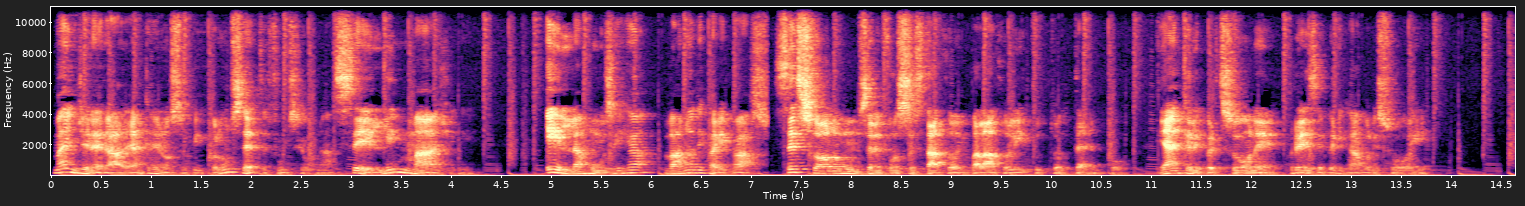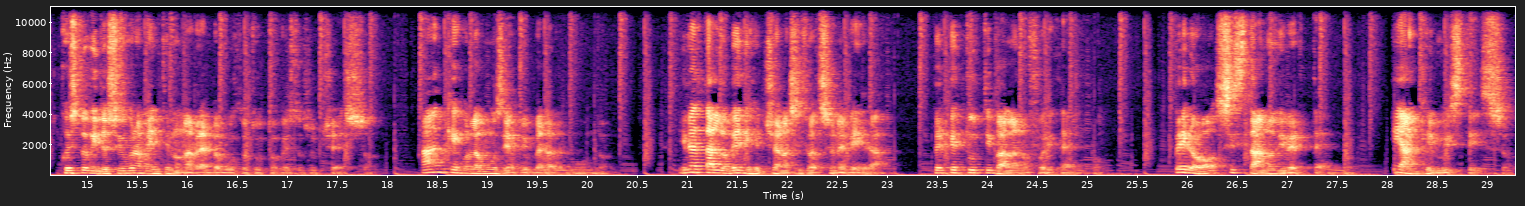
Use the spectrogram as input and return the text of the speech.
ma in generale, anche nel nostro piccolo, un set funziona se le immagini e la musica vanno di pari passo. Se Solomon se ne fosse stato impalato lì tutto il tempo e anche le persone prese per i cavoli suoi, questo video sicuramente non avrebbe avuto tutto questo successo, anche con la musica più bella del mondo. In realtà lo vedi che c'è una situazione vera, perché tutti ballano fuori tempo, però si stanno divertendo, e anche lui stesso.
